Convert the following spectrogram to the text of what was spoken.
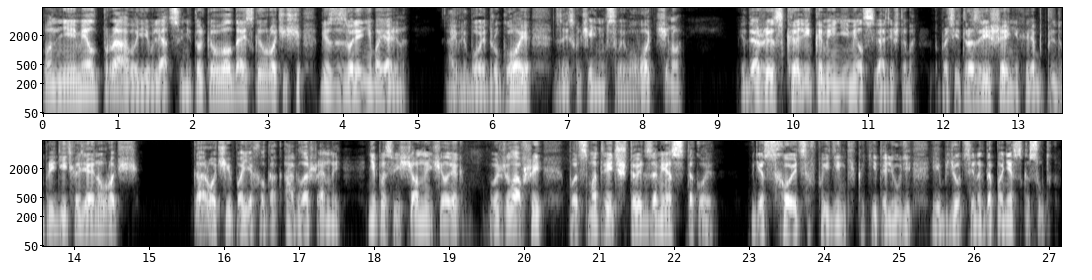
он не имел права являться не только в Валдайское урочище без дозволения боярина, а и в любое другое, за исключением своего вотчинного. И даже с каликами не имел связи, чтобы попросить разрешения, хотя бы предупредить хозяина урочища. Короче, поехал как оглашенный, непосвященный человек, выжелавший подсмотреть, что это за место такое, где сходятся в поединке какие-то люди и бьются иногда по несколько суток.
